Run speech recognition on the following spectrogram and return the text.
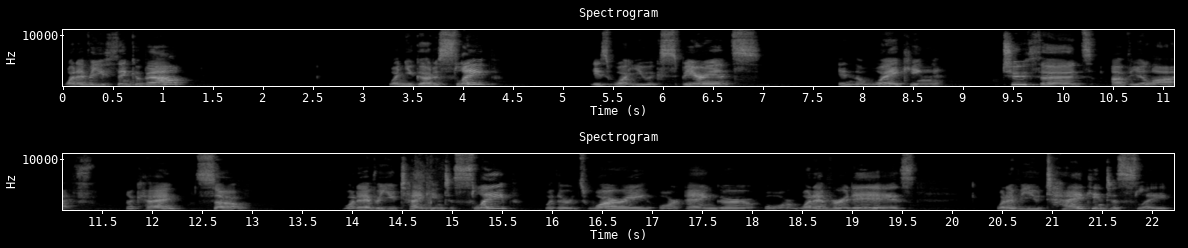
whatever you think about when you go to sleep is what you experience in the waking two thirds of your life. Okay? So, whatever you take into sleep whether it's worry or anger or whatever it is, whatever you take into sleep,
